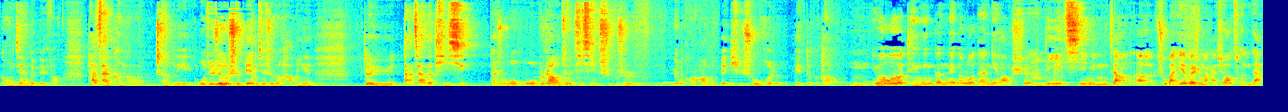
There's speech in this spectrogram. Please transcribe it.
空间给对方，他才可能成立。我觉得这个是编辑这个行业对于大家的提醒，但是我我不知道这个提醒是不是。有很好的被提出或者被得到，嗯，因为我有听您跟那个罗丹妮老师第一期你们讲呃出版业为什么还需要存在，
